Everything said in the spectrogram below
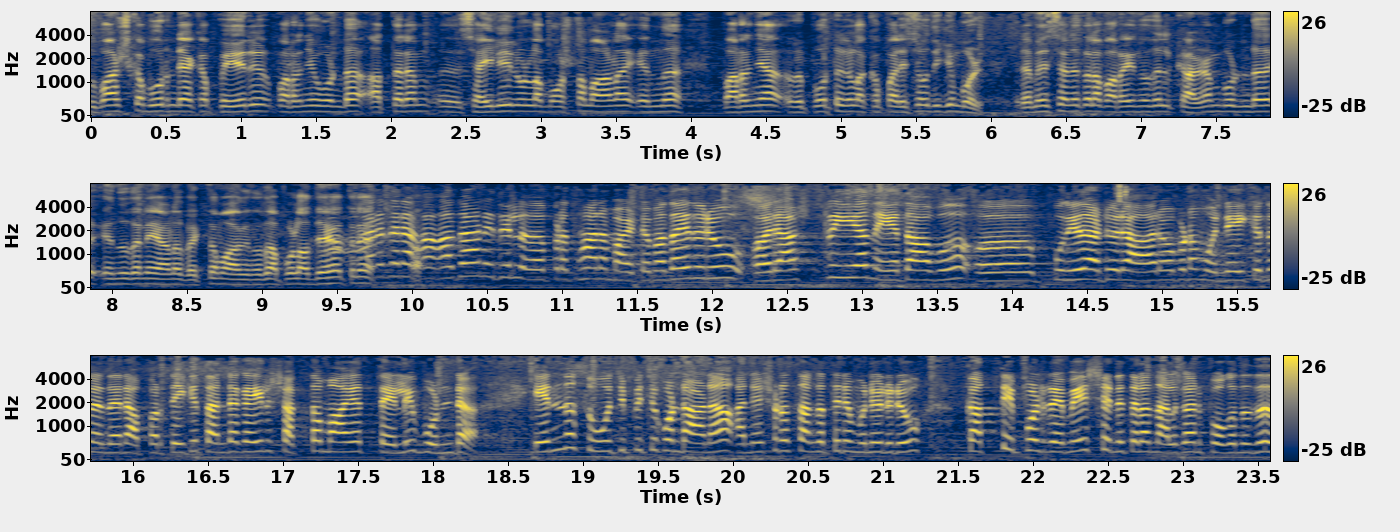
സുഭാഷ് കപൂറിന്റെയൊക്കെ പേര് പറഞ്ഞുകൊണ്ട് അത്തരം ശൈലിയിലുള്ള മോഷണമാണ് എന്ന് പറഞ്ഞ റിപ്പോർട്ടുകളൊക്കെ പരിശോധിക്കുമ്പോൾ രമേശ് ചെന്നിത്തല പറയുന്നതിൽ കഴമ്പുണ്ട് എന്ന് തന്നെയാണ് വ്യക്തമാകുന്നത്. അപ്പോൾ അദ്ദേഹത്തിന് അതാണ് ഇതിൽ പ്രധാനമായിട്ടും. അതായത് ഒരു രാഷ്ട്രീയ നേതാവ് പുതിയതായിട്ട് ഒരു ആരോപണം ഉന്നയിക്കുന്നു എന്നതിന് അപ്പുറത്തേക്ക് തന്റെ കയ്യിൽ ശക്തമായ തെളിവുണ്ട്. എന്ന് സൂചിപ്പിച്ചുകൊണ്ടാണ് അന്വേഷണ സംഘത്തിന് മുന്നിൽ ഒരു കത്ത് ഇപ്പോൾ രമേശ് ചെന്നിത്തല നൽകാൻ പോകുന്നത്.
